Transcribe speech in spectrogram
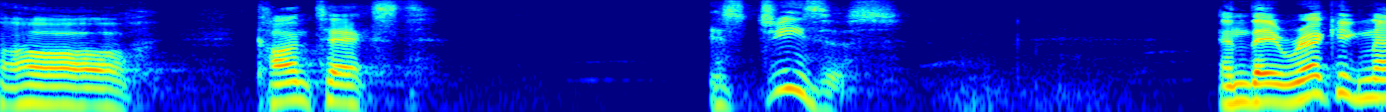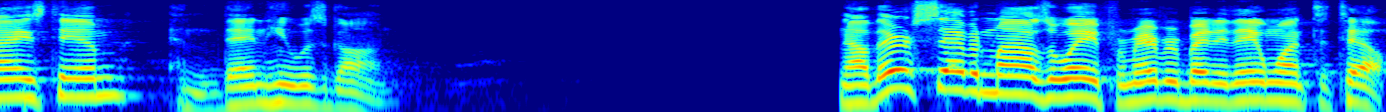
Oh, context is Jesus. And they recognized him, and then he was gone. Now they're seven miles away from everybody they want to tell.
